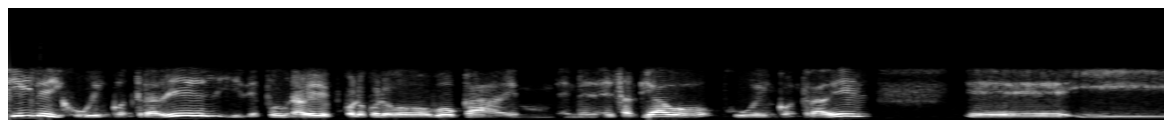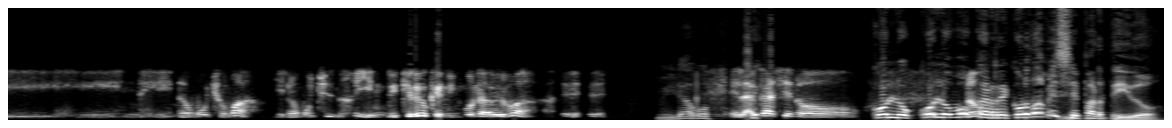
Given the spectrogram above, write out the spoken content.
Chile y jugué en contra de él, y después una vez colocó Boca en, en, en Santiago, jugué en contra de él, eh, y, y, y no mucho más, y no mucho, y creo que ninguna vez más. Mirá vos. en la calle no... Colo, Colo Boca, No. recordame ese partido.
